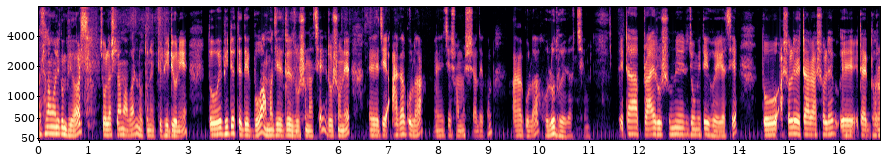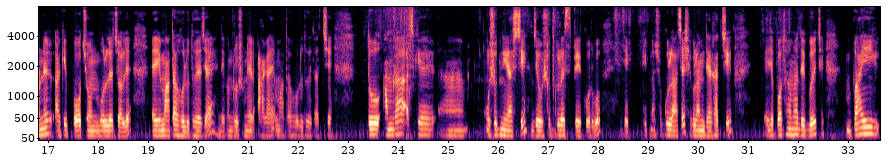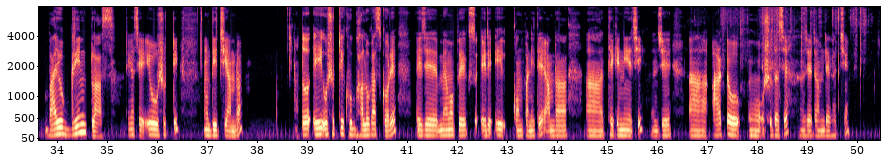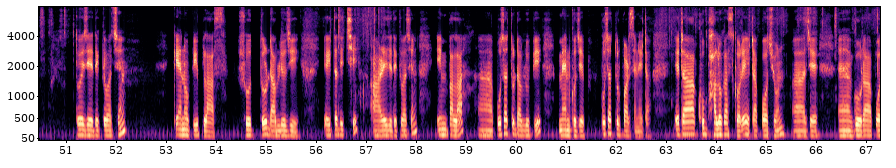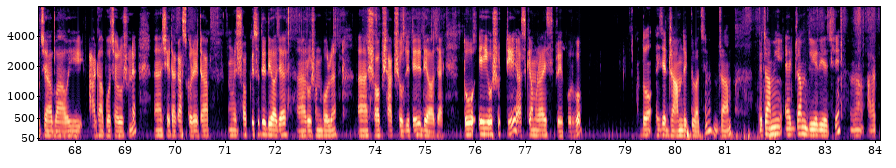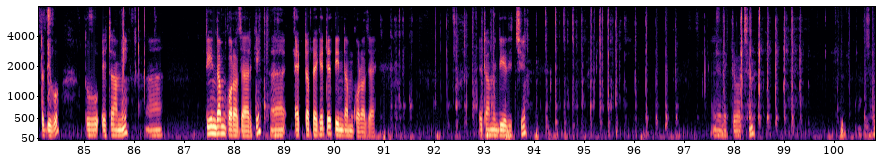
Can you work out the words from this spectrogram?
আসসালামু আলাইকুম ভিউয়ার্স, চলে আসলাম আবার নতুন একটি ভিডিও নিয়ে। তো এই ভিডিওতে দেখব আমাদের রসুন আছে, রসুনের যে আগাগুলা যে সমস্যা দেখুন, আগাগুলা হলুদ হয়ে যাচ্ছে। এটা প্রায় রসুনের জমিতেই হয়ে গেছে। তো আসলে এটার আসলে এটা এক ধরনের আর কি পচন বললে চলে, এই মাথা হলুদ হয়ে যায়। দেখুন রসুনের আগায় মাথা হলুদ হয়ে যাচ্ছে। তো আমরা আজকে ওষুধ নিয়ে আসছি, যে ওষুধগুলো স্প্রে করব, যে কীটনাশকগুলো আছে সেগুলো আমি দেখাচ্ছি। এই যে প্রথমে আমরা দেখব যে বাই, বায়োগ্রিন প্লাস, ঠিক আছে? এই ওষুধটি দিচ্ছি আমরা। তো এই ওষুধটি খুব ভালো কাজ করে। এই যে ম্যামোপেক্স এর এই কোম্পানিতে আমরা থেকে নিয়েছি যে আরেকটা ওষুধ আছে যেটা আমি দেখাচ্ছি। তো এই যে দেখতে পাচ্ছেন ক্যানোপি প্লাস সত্তর ডাব্লিউজি এইটা দিচ্ছি। আর এই যে দেখতে পাচ্ছেন ইম্পালা পঁচাত্তর ডাব্লিউপি ম্যানকোজেব পঁচাত্তর পার্সেন্ট এটা। এটা খুব ভালো কাজ করে, এটা পচন যে গোড়া পচা বা ওই আগা পচা রসুনের সেটা কাজ করে। এটা সব কিছুতে দেওয়া যায় রসুন বলেন সব শাক সবজিতেই দেওয়া যায়। তো এই ওষুধটি আজকে আমরা স্প্রে করব। তো এই যে ড্রাম দেখতে পাচ্ছেন, ড্রাম। এটা আমি এক ড্রাম দিয়ে দিয়েছি আর একটা দিব। তো এটা আমি তিন ড্রাম করা যায় আর কি একটা প্যাকেটে তিন ড্রাম করা যায়। এটা আমি দিয়ে দিচ্ছি। দেখতে পাচ্ছেন। আচ্ছা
